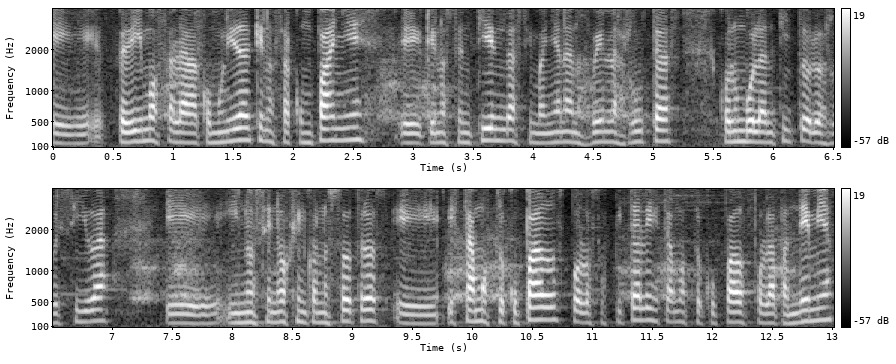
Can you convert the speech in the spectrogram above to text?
Eh, pedimos a la comunidad que nos acompañe, eh, que nos entienda, si mañana nos ven las rutas, con un volantito los reciba eh, y no se enojen con nosotros. estamos preocupados por los hospitales, estamos preocupados por la pandemia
